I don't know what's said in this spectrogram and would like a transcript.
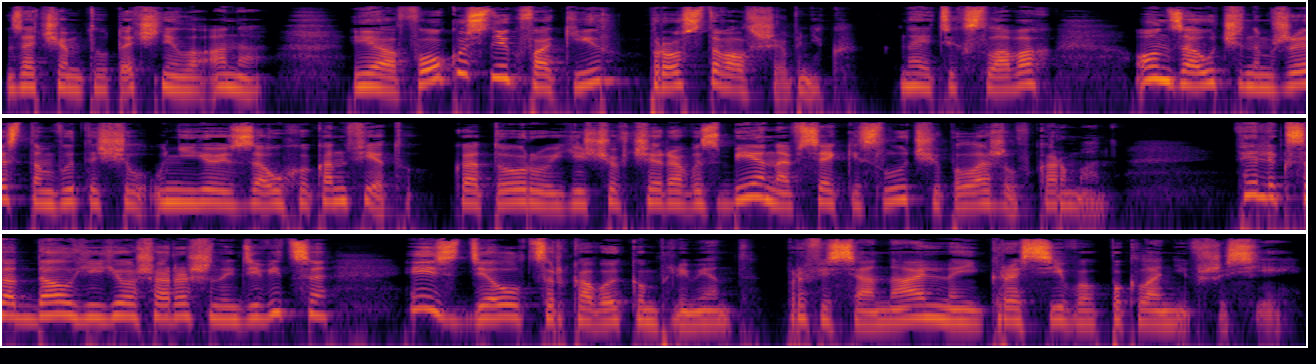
Зачем-то уточнила она. «Я фокусник, факир, просто волшебник». На этих словах он заученным жестом вытащил у нее из-за уха конфету, которую еще вчера в избе на всякий случай положил в карман. Феликс отдал ее ошарашенной девице и сделал цирковой комплимент, профессионально и красиво поклонившись ей.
